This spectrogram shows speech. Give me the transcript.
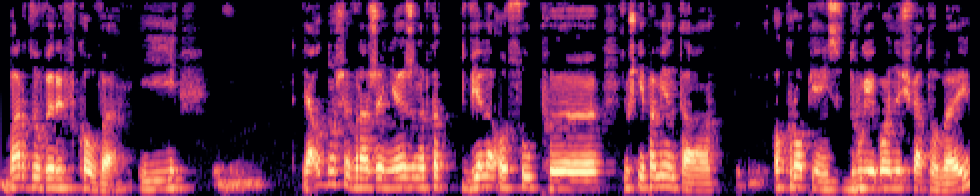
bardzo wyrywkowe. I ja odnoszę wrażenie, że na przykład wiele osób e, już nie pamięta okropieństw II wojny światowej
